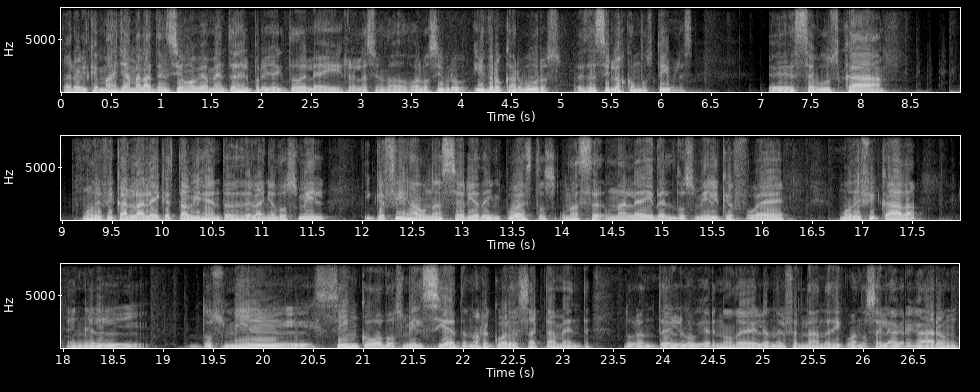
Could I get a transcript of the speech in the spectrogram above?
Pero el que más llama la atención obviamente es el proyecto de ley relacionado con los hidro- hidrocarburos, es decir, los combustibles. Eh, se busca modificar la ley que está vigente desde el año 2000 y que fija una serie de impuestos, una, una ley del 2000 que fue modificada en el 2005 o 2007, no recuerdo exactamente, durante el gobierno de Leonel Fernández y cuando se le agregaron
